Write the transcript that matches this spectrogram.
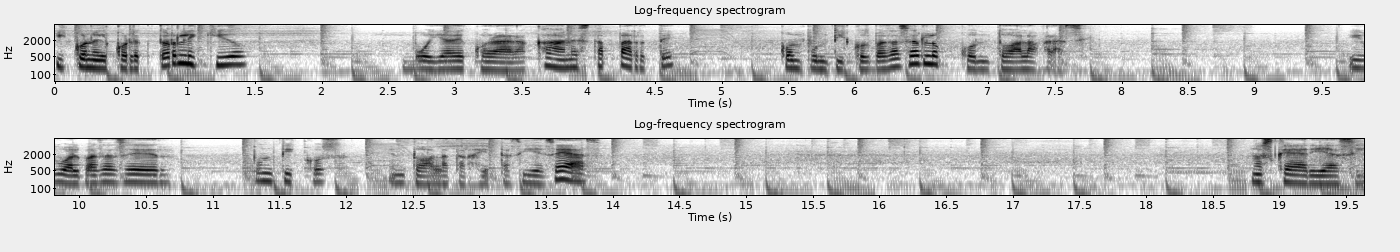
Y con el corrector líquido voy a decorar acá en esta parte con punticos. Vas a hacerlo con toda la frase. Igual vas a hacer punticos en toda la tarjeta si deseas. nos quedaría así.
